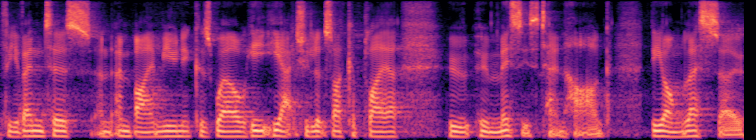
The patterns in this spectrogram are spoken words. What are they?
for Juventus and, and Bayern Munich as well. He he actually looks like a player who who misses Ten Hag. De Jong less so,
